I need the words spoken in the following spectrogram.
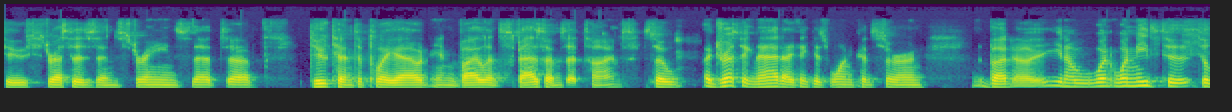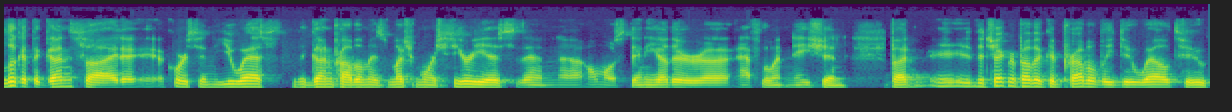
to stresses and strains that uh, do tend to play out in violent spasms at times. So addressing that, I think, is one concern. But uh, you know, one, one needs to to look at the gun side. Uh, of course, in the U.S., the gun problem is much more serious than uh, almost any other uh, affluent nation. But uh, the Czech Republic could probably do well to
